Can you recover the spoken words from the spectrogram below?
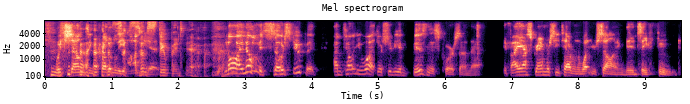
which sounds incredibly so, obvious. So stupid. Yeah. no, I know it's so stupid. I'm telling you what, there should be a business course on that. If I asked Gramercy Tavern what you're selling, they'd say food.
